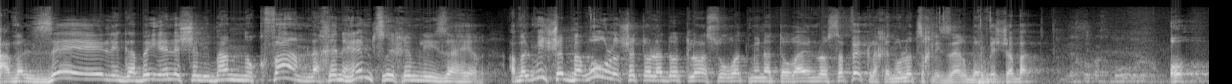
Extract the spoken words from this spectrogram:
אבל זה לגבי אלה שליבם נוקפם, לכן הם צריכים להיזהר. אבל מי שברור לו שתולדות לא אסורות מן התורה, אין לו ספק, לכן הוא לא צריך להיזהר בהם בשבת. איך כל כך ברור לו? או,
